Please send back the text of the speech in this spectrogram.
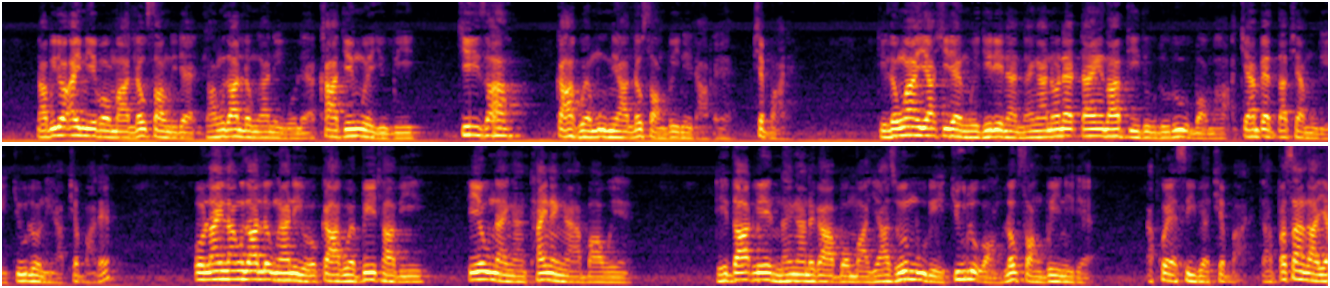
။နောက်ပြီးတော့အဲ့မြေပေါ်မှာလှုပ်ဆောင်နေတဲ့လောင်စားလုပ်ငန်းတွေကိုလည်းအခါကျင်းငွေယူပြီးကြီးစားကာကွယ်မှုများလှုပ်ဆောင်ပေးနေတာပဲဖြစ်ပါတယ်။ ဒီလုပ်ငန်းရရှိတဲ့ငွေကြေးတွေနဲ့နိုင်ငံတော်နဲ့တိုင်းရင်းသားပြည်သူလူထုအပေါ်မှာအကြမ်းဖက်တပ်ဖြတ်မှုတွေကျူးလွန်နေတာဖြစ်ပါတယ်။ online လောင်စားလုပ်ငန်းတွေကိုကာကွယ်ပေးထားပြီးတရုတ်နိုင်ငံထိုင်းနိုင်ငံအပါအဝင်ဒေသတွင်းနိုင်ငံတကာအပေါ်မှာရာဇဝတ်မှုတွေကျူးလွန်အောင်လှုပ်ဆောင်ပေးနေတဲ့အဖွဲ့အစည်းပဲဖြစ်ပါတယ်။ဒါပတ်စံသာရ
